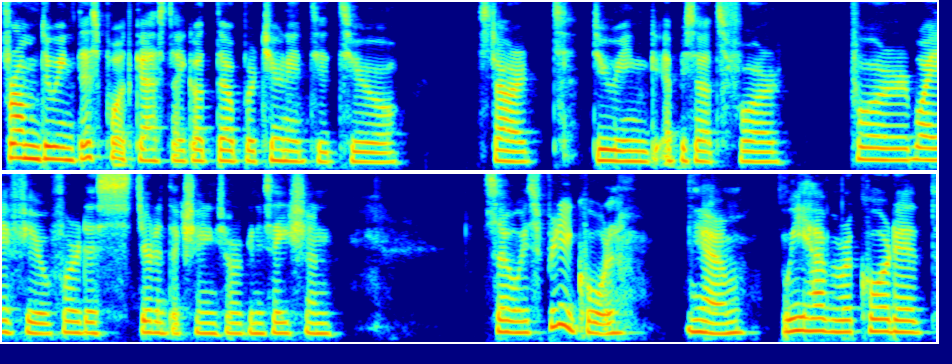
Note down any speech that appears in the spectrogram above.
from doing this podcast, I got the opportunity to start doing episodes for for YFU for this student exchange organization. So it's pretty cool. Yeah, we have recorded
